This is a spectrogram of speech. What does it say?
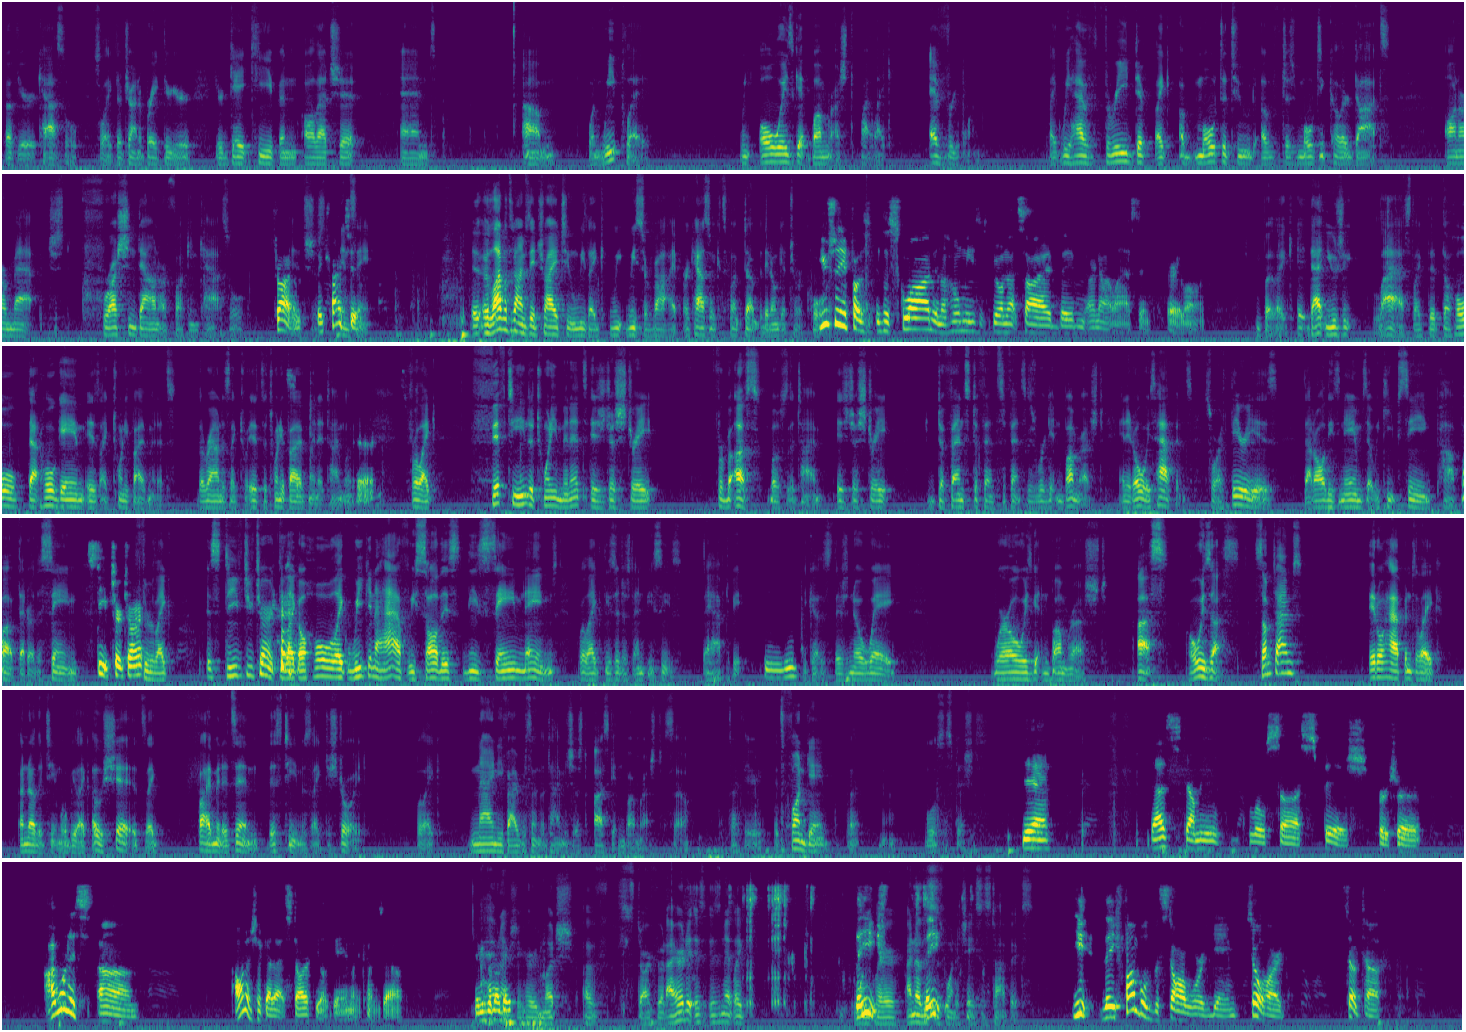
of your castle. So like they're trying to break through your your gatekeep and all that shit. And um, when we play, we always get bum rushed by like everyone. Like we have three different, like a multitude of just multicolored dots on our map, just crushing down our fucking castle. Try. It's They try to. insane. A a lot of the times they try to, and we like we, we survive. Our castle gets fucked up, but they don't get to record. Usually, if, a- if the squad and the homies go on that side, they are not lasting very long. but like it, that usually lasts. Like the, the whole that whole game is like 25 minutes. The round is like tw- it's a 25 minute time limit. Yeah. For like 15 to 20 minutes is just straight. For us, most of the time is just straight defense, defense, defense because we're getting bum rushed, and it always happens. So our theory is that all these names that we keep seeing pop up that are the same Steve Turturn. through like Steve Duturn through like a whole like week and a half. We saw this these same names. We're like these are just NPCs. They have to be hmm because there's no way we're always getting bum rushed. Us, always us. Sometimes it'll happen to like another team. We'll be like, oh shit, it's like five minutes in, this team is like destroyed. But like 95% of the time, it's just us getting bum rushed. So that's our theory. It's a fun game, but you know, a little suspicious. Yeah. That's got me a little suspicious for sure. I want to um, I want to check out that Starfield game when it comes out. I Have you heard haven't actually heard much of Starfield. I heard it is, isn't it like They- player? I know this they- is one of Chase's topics. You, they fumbled the Star Wars game so hard, so tough.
